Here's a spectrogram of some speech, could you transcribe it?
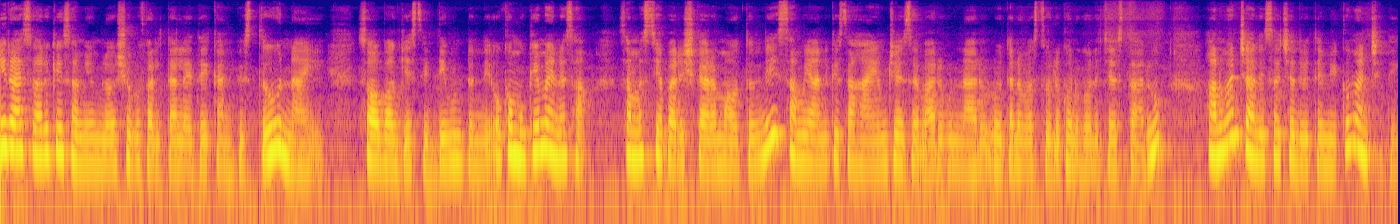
ఈ రాశి వారికి ఈ సమయంలో శుభ ఫలితాలు అయితే కనిపిస్తూ ఉన్నాయి. సౌభాగ్య సిద్ధి ఉంటుంది. ఒక ముఖ్యమైన సమస్య పరిష్కారం అవుతుంది. సమయానికి సహాయం చేసేవారు ఉన్నారు. నూతన వస్తువులు కొనుగోలు చేస్తారు. హనుమాన్ చాలీసా చదివితే మీకు మంచిది.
